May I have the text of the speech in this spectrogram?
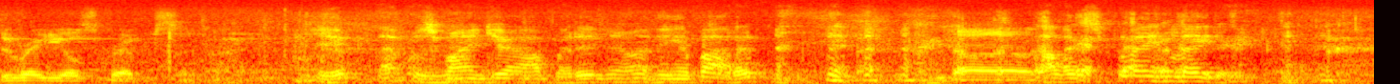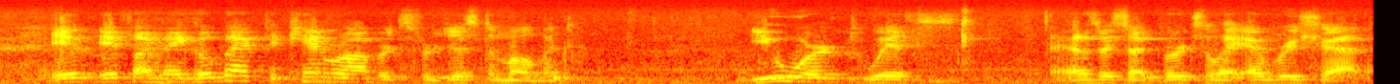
the radio scripts. And, Yep, that was my job. I didn't know anything about it. uh, I'll explain later. If, if I may go back to Ken Roberts for just a moment, you worked with, as I said, virtually every shadow.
